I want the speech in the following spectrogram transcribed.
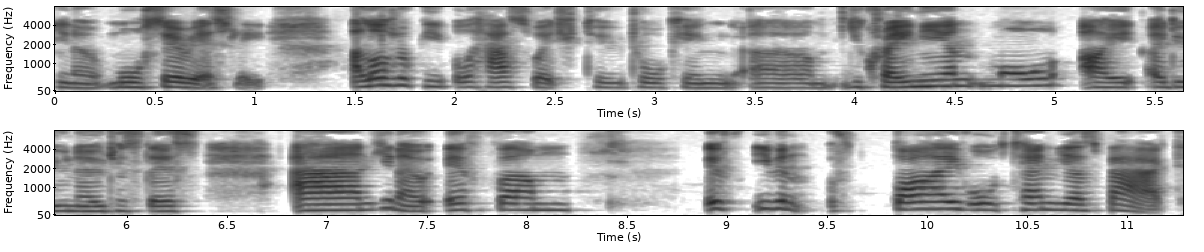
you know more seriously. A lot of people have switched to talking um, ukrainian more. I i do notice this. And you know if um if even five or ten years back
